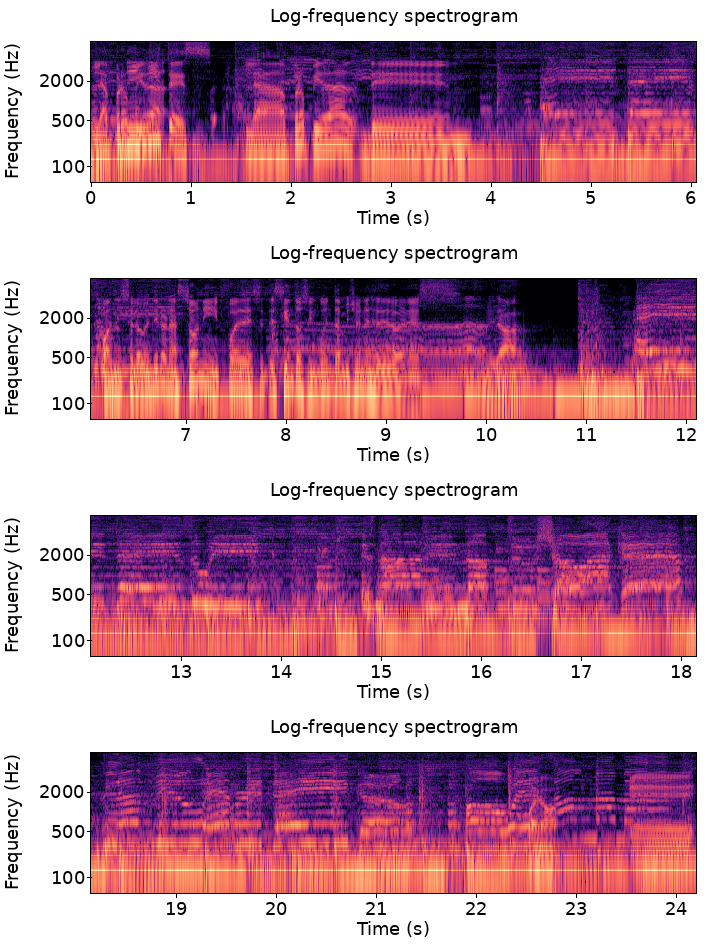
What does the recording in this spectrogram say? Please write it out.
La propiedad, Niñites. la propiedad de. Cuando se lo vendieron a Sony fue de 750 millones de dólares. Mirá, Bueno, eh,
